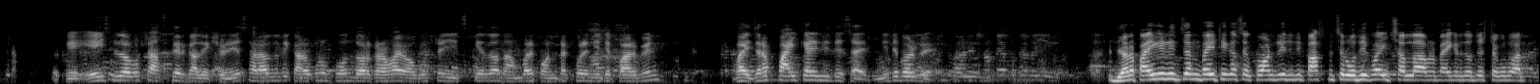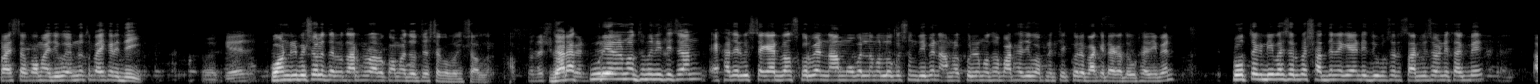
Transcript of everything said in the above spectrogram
এই ছিল অবশ্য আজকের কালেকশন এছাড়াও যদি কারও কোনো ফোন দরকার হয় অবশ্যই স্ক্রিন দেওয়া নাম্বারে কন্ট্যাক্ট করে নিতে পারবেন। ভাই যারা পাইকারি নিতে চায় নিতে পারবে? যারা পাইকারি নিচ্ছেন ভাই ঠিক আছে কোয়ান্টিটি যদি পাঁচ পিসের অধিক হয় ইনশাল্লাহ আমরা পাইকারি দেওয়ার চেষ্টা করব আর প্রাইসটা কমাই দিব। এমনি তো পাইকারি দেই। ওকে কোয়ান্টিটি বেশি হলে তারপর আরও কমাই দেওয়ার চেষ্টা করব ইনশাল্লাহ যারা কুরিয়ারের মাধ্যমে নিতে চান এক হাজার বিশ টাকা অ্যাডভান্স করবেন নাম মোবাইল নাম্বার লোকেশন দিবেন আমরা কুরিয়ার মাধ্যমে পাঠিয়ে দিব আপনি চেক করে বাকি টাকাতে উঠাই নেবেন প্রত্যেক ডিভাইসের উপর সাত দিনের গ্যারান্টি দুই বছরের সার্ভিস ওয়ারেন্টি থাকবে।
